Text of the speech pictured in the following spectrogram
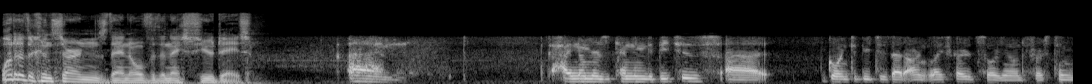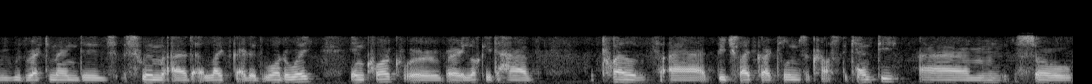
What are the concerns then over the next few days? Um, high numbers attending the beaches, uh, going to beaches that aren't lifeguarded. So, you know, the first thing we would recommend is swim at a lifeguarded waterway. In Cork, we're very lucky to have 12 uh, beach lifeguard teams across the county. Um, so,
